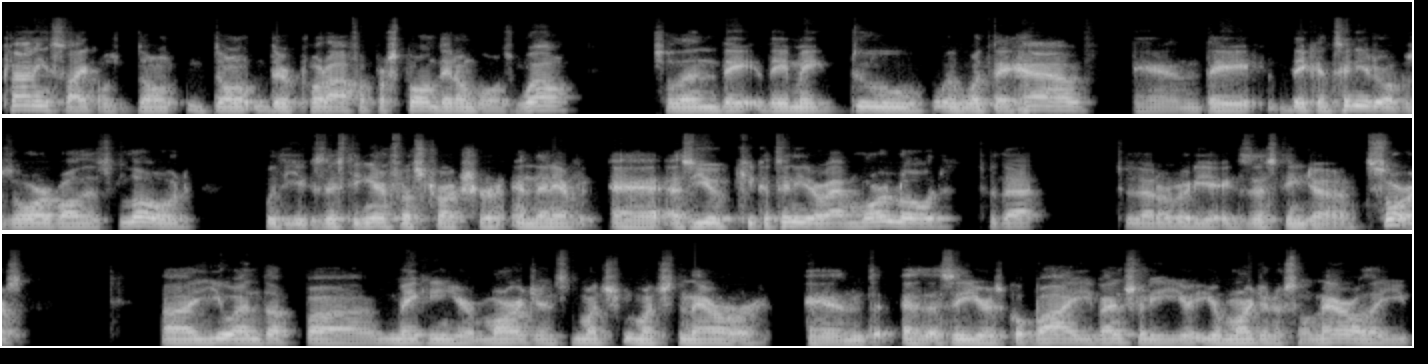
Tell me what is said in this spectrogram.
planning cycles don't don't they're put off or postponed. They don't go as well. So then they they make do with what they have, and they they continue to absorb all this load with the existing infrastructure. And then every, uh, as you continue to add more load to that to that already existing uh, source, uh, you end up uh, making your margins much much narrower. And as, as, the years go by, eventually your, your margin is so narrow that you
